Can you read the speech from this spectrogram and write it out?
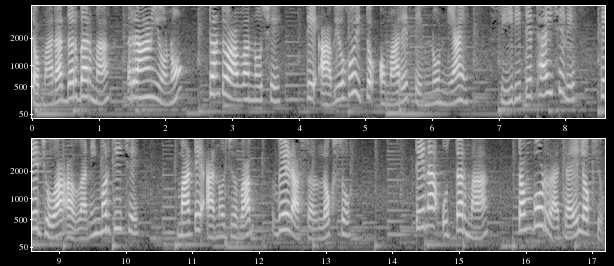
તમારા દરબારમાં રાણીઓનો ટંટો આવવાનો છે. તે આવ્યો હોય તો અમારે તેમનો ન્યાય સી રીતે થાય છે ને તે જોવા આવવાની મરજી છે. માટે આનો જવાબ વેળાસર લખશો. તેના ઉત્તરમાં તંબોળ રાજાએ લખ્યું,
